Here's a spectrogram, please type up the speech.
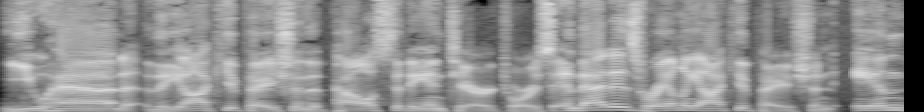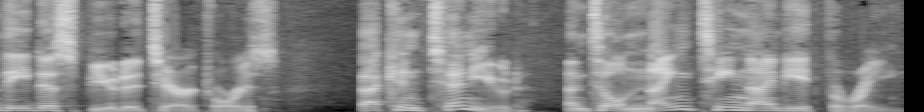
you had the occupation of the Palestinian territories and that Israeli occupation in the disputed territories that continued until 1993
